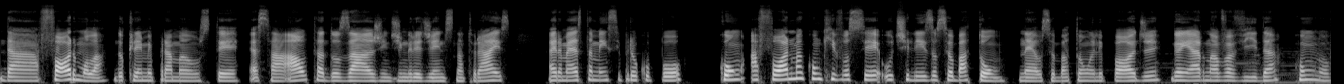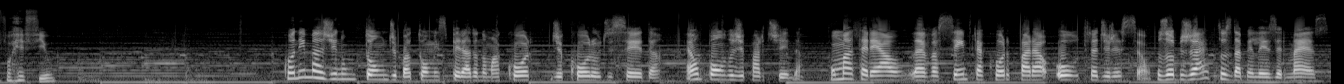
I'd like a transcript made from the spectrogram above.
da fórmula do creme para mãos ter essa alta dosagem de ingredientes naturais, a Hermès também se preocupou com a forma com que você utiliza o seu batom, né? O seu batom ele pode ganhar nova vida com um novo refil. Quando imagina um tom de batom inspirado numa cor, de couro ou de seda, é um ponto de partida. Um material leva sempre a cor para outra direção. Os objetos da beleza Hermès,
